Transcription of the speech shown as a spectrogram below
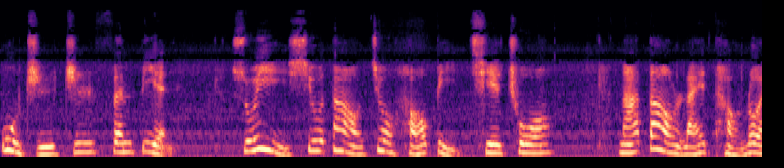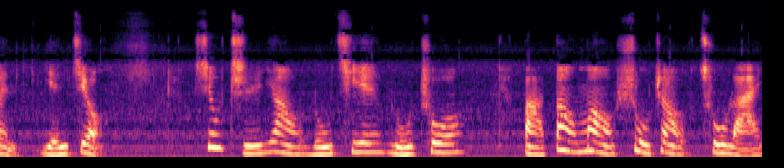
物质之分辨，所以修道就好比切磋，拿道来讨论研究。修持要如切如磋，把道貌塑造出来，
